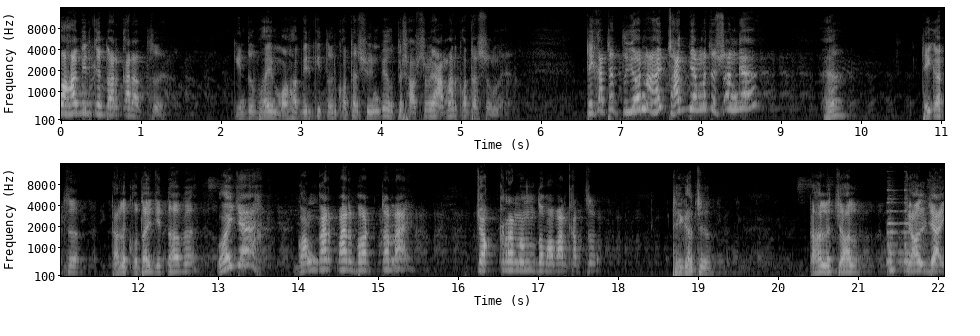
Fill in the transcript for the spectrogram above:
মহাবীরকে দরকার আছে। কিন্তু ভাই, মহাবীর কি তোর কথা শুনবে? ও তো সবসময় আমার কথা শুনে। ঠিক আছে, তুইও না হয় থাকবি আমাদের সঙ্গে। হ্যাঁ? ঠিক আছে, তাহলে কোথায় যেতে হবে? ওই যে গঙ্গার পার বটতলায় চক্রানন্দ বাবার কাছে। ঠিক আছে, তাহলে চল চল যাই।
